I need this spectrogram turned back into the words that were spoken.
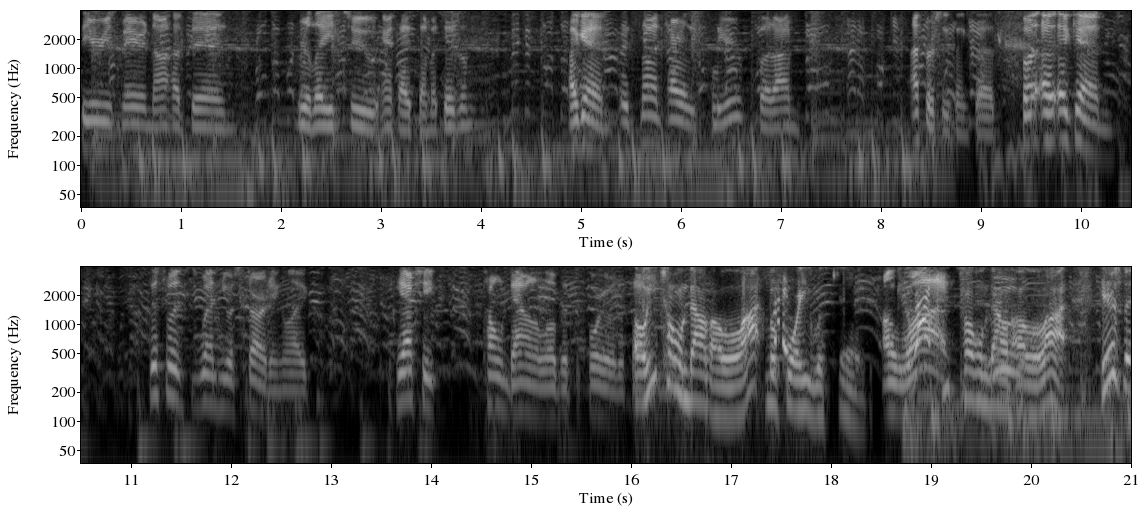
theories may or not have been related to anti-Semitism. Again, it's not entirely clear, but I'm I personally think that. But uh, again, this was when he was starting. Like he actually toned down a little bit before he was. Oh, he toned down a lot before he was killed. a lot. He toned down a lot. Here's the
